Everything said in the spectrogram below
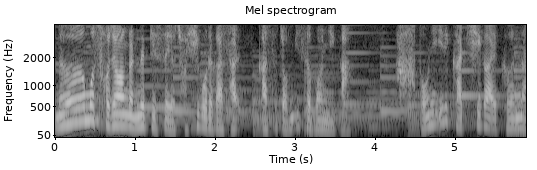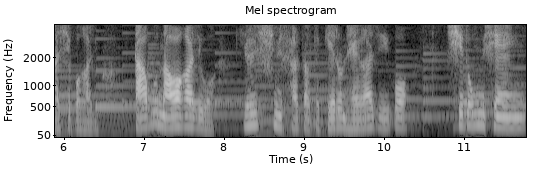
너무 소중한 걸 느꼈어요. 저 시골에 가서, 가서 좀 있어 보니까 아, 돈이 이리 가치가 걷나 싶어가지고 다부 나와가지고 열심히 살다 또 결혼해가지고 시동생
